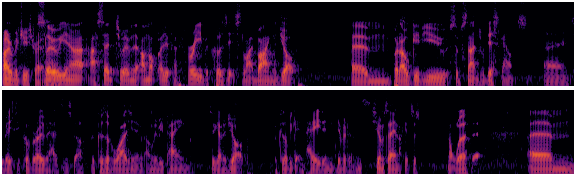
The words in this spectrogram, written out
oh reduced rate? So you know, I, I said to him that I'm not going to do it for free because it's like buying a job, um, but I'll give you substantial discounts uh, to basically cover overheads and stuff because otherwise, you know, I'm going to be paying to get a job because I'll be getting paid in dividends. See what I'm saying? Like it's just it's not worth it. Um,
